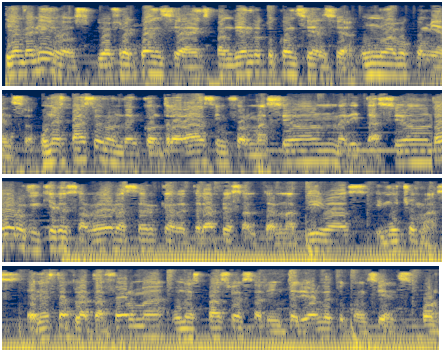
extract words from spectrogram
Bienvenidos, Biofrecuencia, expandiendo tu conciencia, un nuevo comienzo. Un espacio donde encontrarás información, meditación, todo lo que quieres saber acerca de terapias alternativas y mucho más. En esta plataforma, un espacio hacia el interior de tu conciencia, por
